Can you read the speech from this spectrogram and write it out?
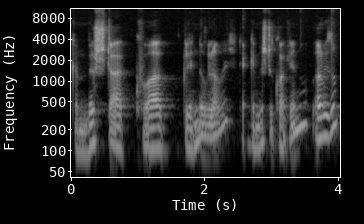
gemischter Chor Glindo, glaube ich, der gemischte Chor Glindo, irgendwie so.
